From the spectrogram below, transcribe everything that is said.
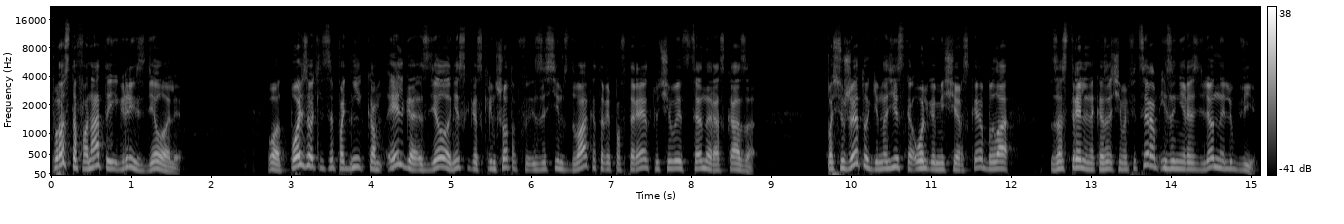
просто фанаты игры сделали. Вот, пользовательница под ником Эльга сделала несколько скриншотов из The Sims 2, которые повторяют ключевые сцены рассказа. По сюжету гимназистка Ольга Мещерская была застрелена казачьим офицером из-за неразделенной любви.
